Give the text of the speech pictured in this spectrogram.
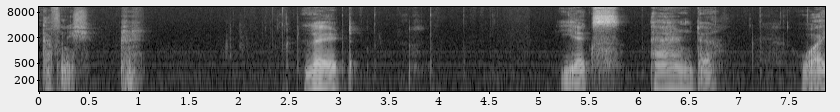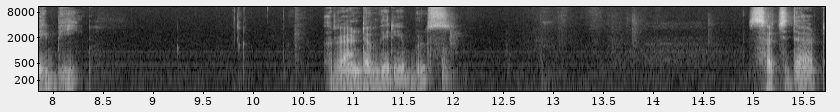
Definition. Let x and y be random variables such that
